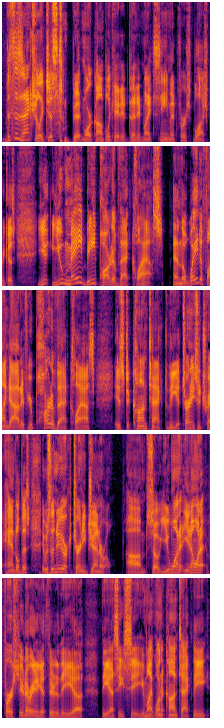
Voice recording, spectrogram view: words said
This is actually just a bit more complicated than it might seem at first blush because you you may be part of that class. And the way to find out if you're part of that class is to contact the attorneys who tra- handled this. It was the New York Attorney General. Um, so you want to, you don't want to, first, you're never going to get through to the, uh, the SEC. You might want to contact the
